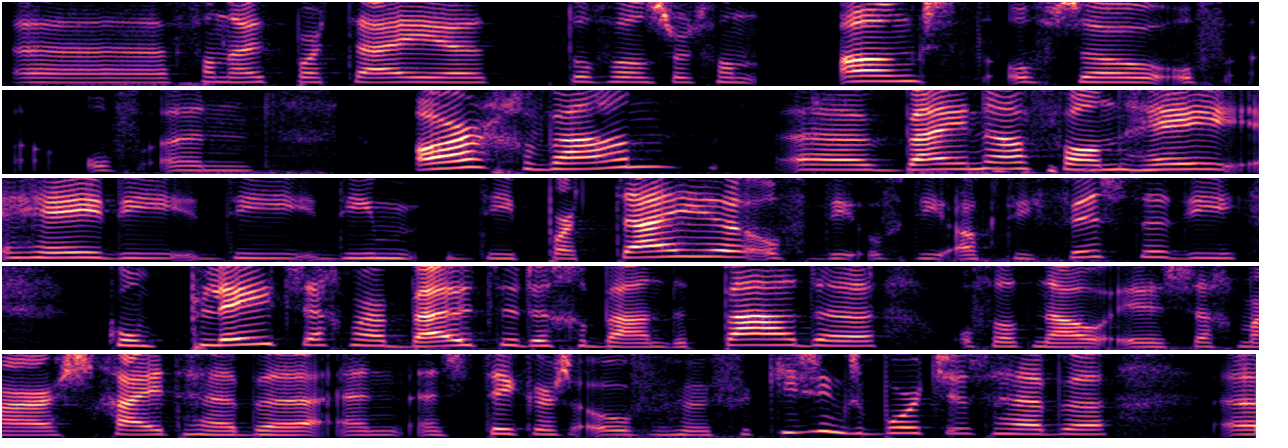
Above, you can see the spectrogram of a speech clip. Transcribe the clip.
eh, vanuit partijen toch wel een soort van angst of zo of, of een argwaan eh, bijna van hey, hey die, die, die, die partijen of die, of die activisten die compleet zeg maar buiten de gebaande paden of dat nou is zeg maar scheid hebben en, en stickers over hun verkiezingsbordjes hebben eh,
